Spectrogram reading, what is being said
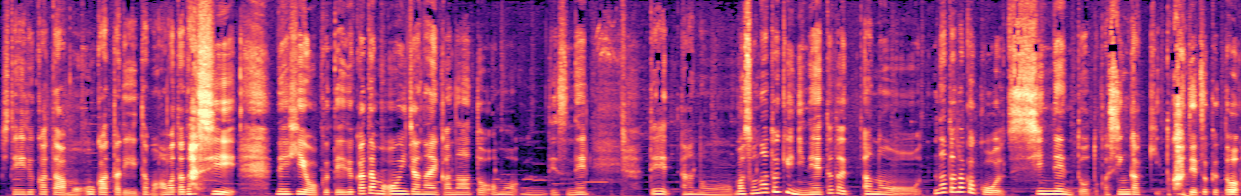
している方も多かったり多分慌ただしい、ね、日を送っている方も多いんじゃないかなと思うんですね。であのまあそんな時にねただあのなんとなくこう新年度とか新学期とかってつくと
